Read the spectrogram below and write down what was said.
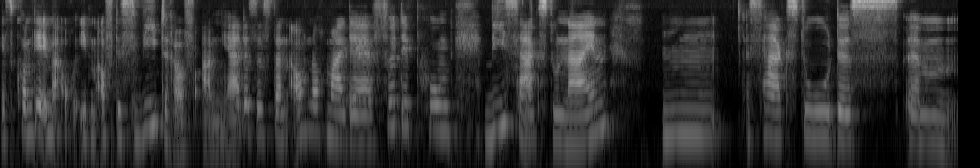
Es kommt ja immer auch eben auf das Wie drauf an. Ja, das ist dann auch nochmal der vierte Punkt. Wie sagst du Nein? Hm, sagst du das ähm,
